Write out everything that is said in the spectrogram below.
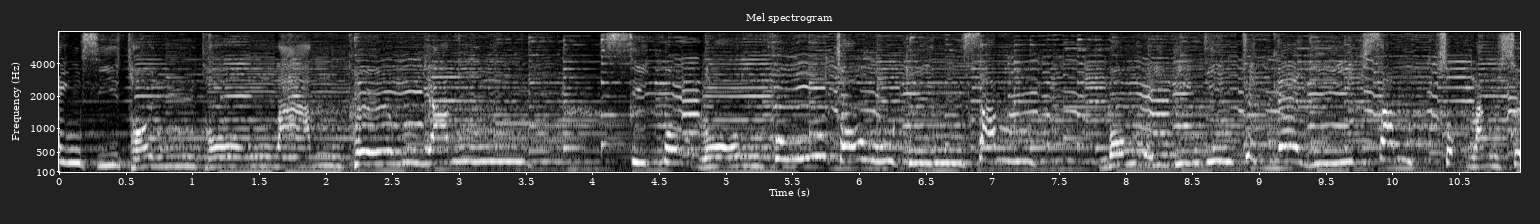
正是颓唐难强忍，薛国狼虎早见心，望离遍天即嘅热心，孰能上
